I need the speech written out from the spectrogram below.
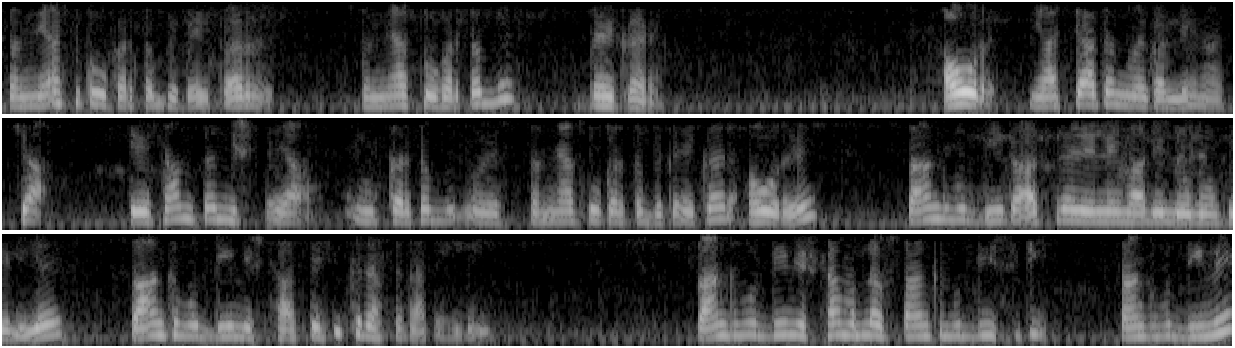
संन्यास को कर्तव्य कहकर, संन्यास को कर्तव्य कहकर और यहाँ चा तन्वय कर लेना, चा। तेसाम निष्ठया कर्तव्य संन्यास को कर्तव्य कहकर और सांख बुद्धि का आश्रय लेने वाले लोगों के लिए सांख बुद्धि निष्ठा से ही कृतता कही गई। सांख बुद्धि निष्ठा मतलब सांख बुद्धि स्थिति सांख बुद्धि में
